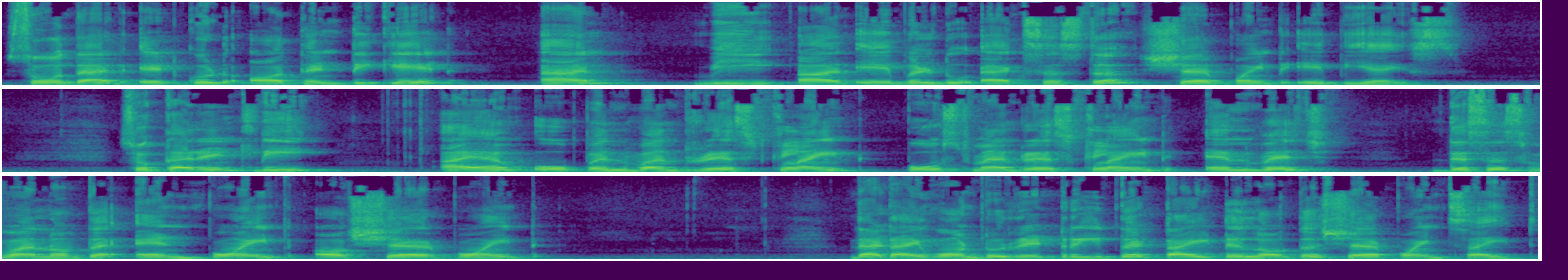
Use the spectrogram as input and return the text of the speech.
so that it could authenticate and we are able to access the SharePoint APIs. So currently I have opened one REST client Postman REST client in which this is one of the endpoint of SharePoint that I want to retrieve the title of the SharePoint site.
